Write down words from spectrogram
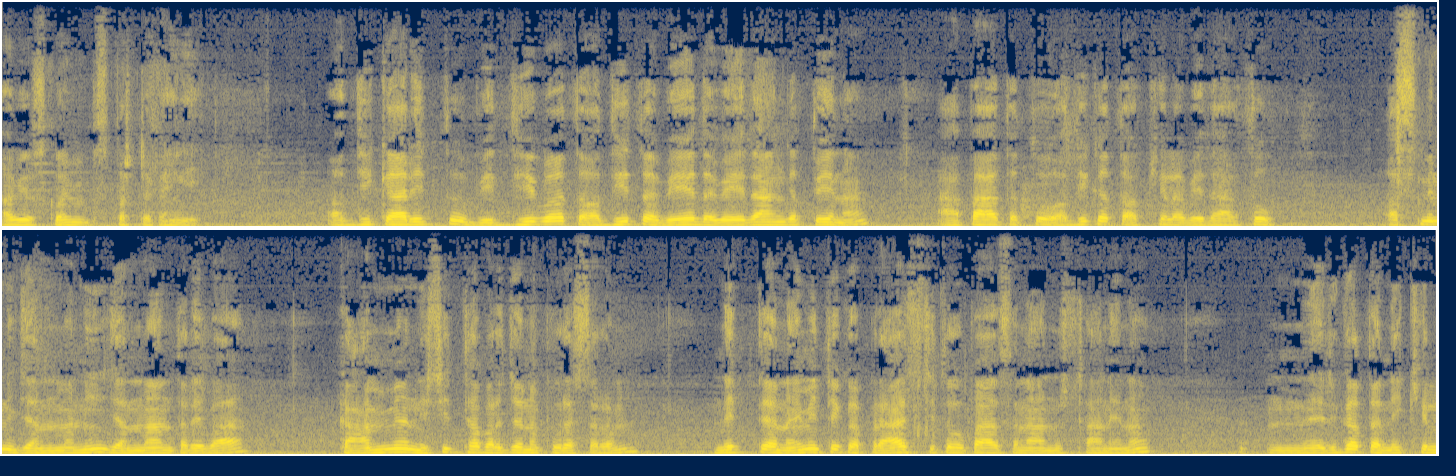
अभी उसको हम स्पष्ट कहेंगे। अधिकारित्व विधिवत अधित वेद वेदांग आपात अधिकत अखिल वेदार्थो। अस्मिन जन्मनि जन्मांतरे वा काम्य निषिद्ध वर्जन पुरस्सरम नित्य नैमित्तिक प्रायश्चित उपासनानुष्ठान निर्गत निखिल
